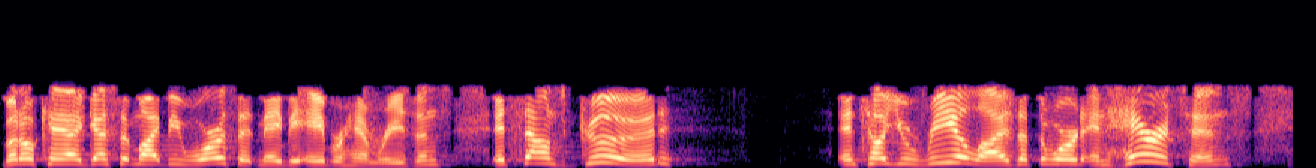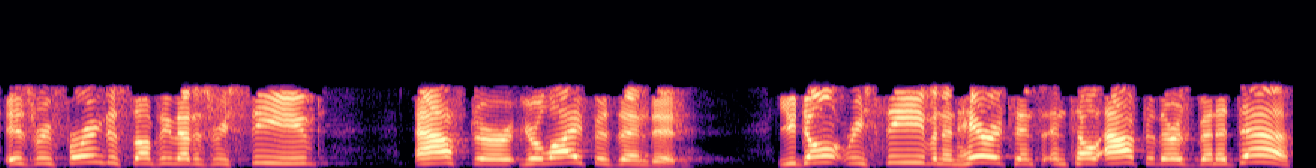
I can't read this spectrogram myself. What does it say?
but okay, I guess it might be worth it, maybe Abraham reasons. It sounds good until you realize that the word inheritance is referring to something that is received after your life is ended. You don't receive an inheritance until after there has been a death.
